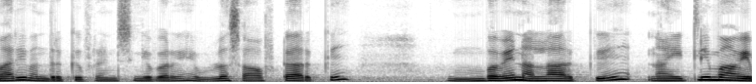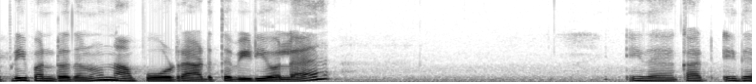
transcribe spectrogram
மாதிரி வந்திருக்கு ஃப்ரெண்ட்ஸ் இங்கே பாருங்கள் எவ்வளோ சாஃப்டாக இருக்குது ரொம்பவே நல்லா இருக்குது நான் இட்லி மாவு எப்படி பண்ணுறதுன்னு நான் போடுறேன் அடுத்த வீடியோவில் இதை கட் இதை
